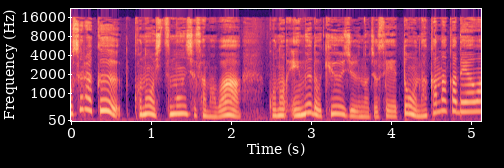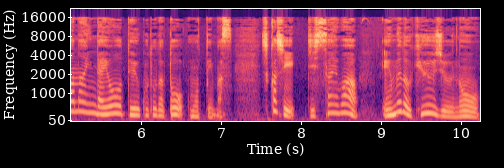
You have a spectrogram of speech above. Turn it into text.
おそらくこの質問者様はこの M 度90の女性となかなか出会わないんだよということだと思っています。しかし実際は M 度90の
